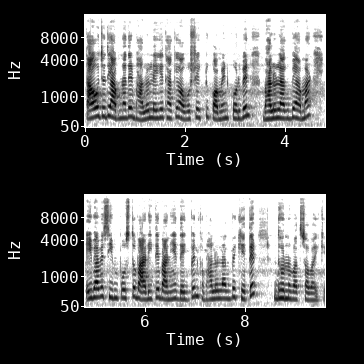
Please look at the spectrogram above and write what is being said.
তাও যদি আপনাদের ভালো লেগে থাকে অবশ্যই একটু কমেন্ট করবেন। ভালো লাগবে আমার। এইভাবে সিম পোস্ত বাড়িতে বানিয়ে দেখবেন। ভালো লাগবে খেতে। ধন্যবাদ সবাইকে।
